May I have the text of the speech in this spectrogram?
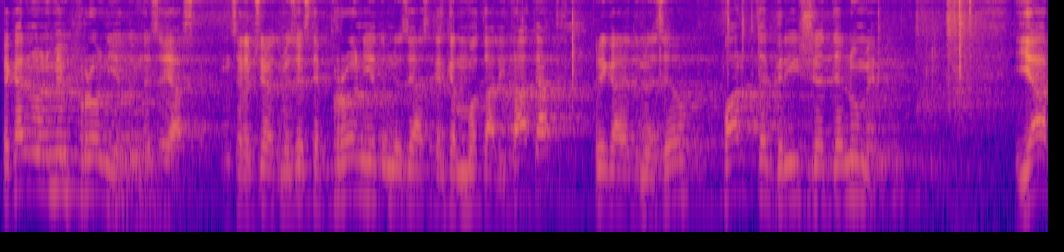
pe care noi o numim pronie dumnezeiască. Înțelepciunea Dumnezeu este pronie dumnezeiască, adică modalitatea prin care Dumnezeu poartă grijă de lume. Iar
